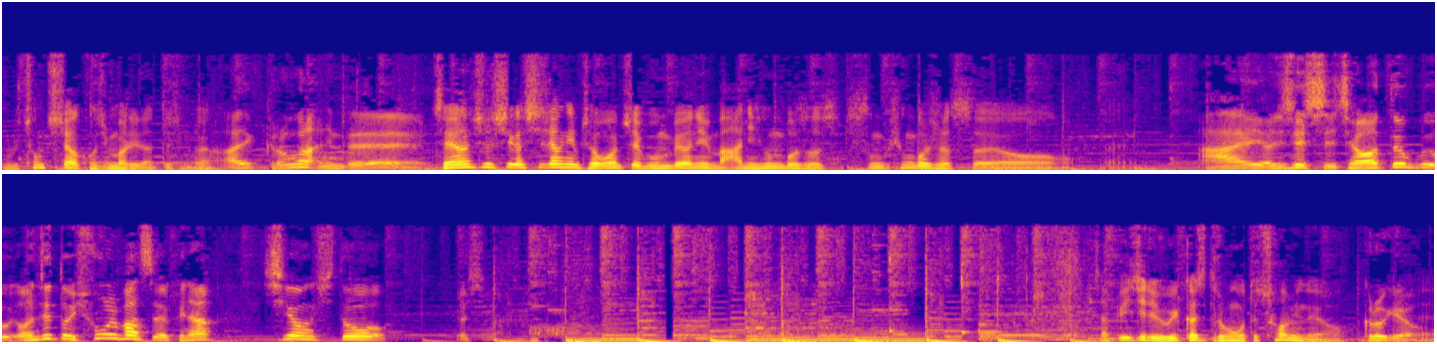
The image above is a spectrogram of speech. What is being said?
우리 청취자가 거짓말이란 뜻인가요? 아니 그런 건 아닌데. 재현실 씨가 시장님 저번 주에 문배원님 많이 흉보서 흉보셨어요. 네. 아 연실 씨 제가 또 뭐, 언제 또 흉을 봤어요. 그냥 시경 씨도 열심히. 삐질이 여기까지 들어본 것도 처음이네요. 그러게요. 네.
